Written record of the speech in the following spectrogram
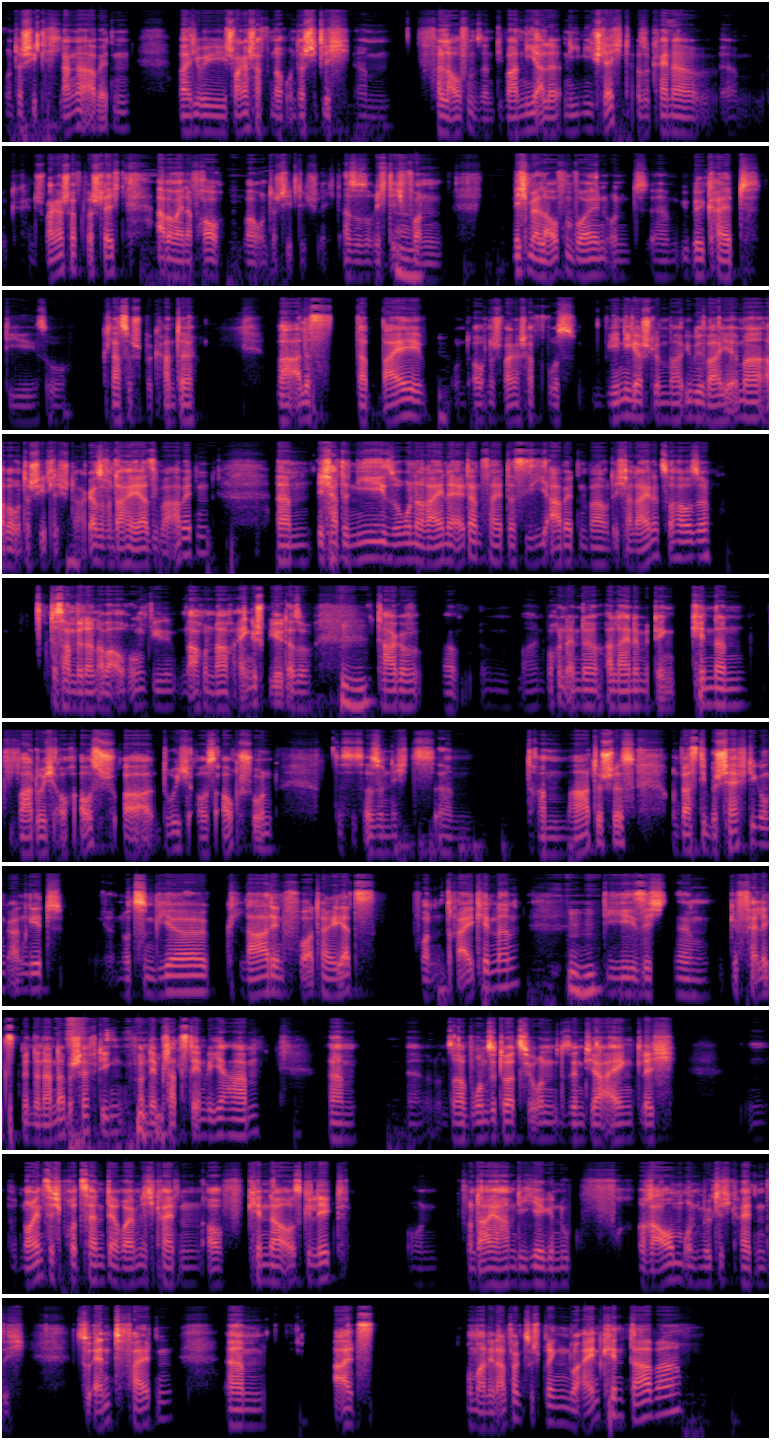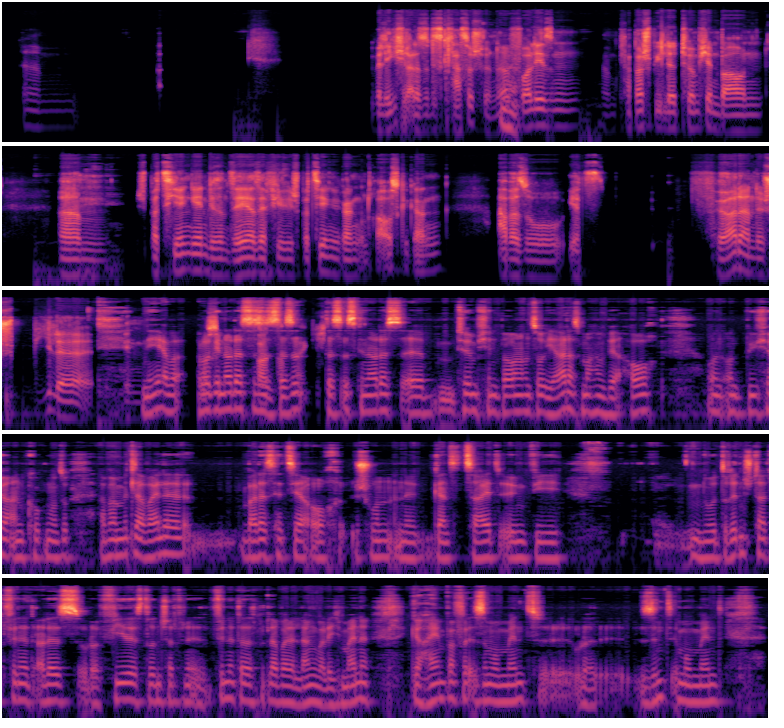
unterschiedlich lange arbeiten, weil die Schwangerschaften auch unterschiedlich ähm, verlaufen sind. Die waren nie alle, nie, nie schlecht. Also keine, ähm, keine Schwangerschaft war schlecht, aber meine Frau war unterschiedlich schlecht. Also so richtig Ja. von nicht mehr laufen wollen und ähm, Übelkeit, die so klassisch bekannte, war alles dabei und auch eine Schwangerschaft, wo es weniger schlimm war. Übel war ihr immer, aber unterschiedlich stark. Also von daher, ja, sie war arbeiten. Ähm, ich hatte nie so eine reine Elternzeit, dass sie arbeiten war und ich alleine zu Hause. Das haben wir dann aber auch irgendwie nach und nach eingespielt. Also Mhm. Tage, äh, mal ein Wochenende alleine mit den Kindern war durch auch aus, äh, durchaus auch schon. Das ist also nichts ähm, Dramatisches. Und was die Beschäftigung angeht, nutzen wir klar den Vorteil jetzt von drei Kindern, Mhm. die sich ähm, gefälligst miteinander beschäftigen, von dem Platz, den wir hier haben. Ähm, äh, in unserer Wohnsituation sind ja eigentlich 90 Prozent der Räumlichkeiten auf Kinder ausgelegt. Und von daher haben die hier genug Raum und Möglichkeiten, sich zu entfalten. Ähm, als, um an den Anfang zu springen, nur ein Kind da war, ähm, überlege ich gerade, also das Klassische, ne? Ja. Vorlesen, ähm, Klapperspiele, Türmchen bauen, ähm, spazieren gehen. Wir sind sehr, sehr viel spazieren gegangen und rausgegangen. Aber so jetzt fördernde Spiele in Nee, aber, aber genau das ist es. Das ist, das ist genau das äh, Türmchen bauen und so. Ja, das machen wir auch. Und, und Bücher angucken und so. Aber mittlerweile war das jetzt ja auch schon eine ganze Zeit irgendwie nur drin stattfindet alles oder vieles drin stattfindet, findet er das mittlerweile langweilig. Meine Geheimwaffe ist im Moment äh, oder sind im Moment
